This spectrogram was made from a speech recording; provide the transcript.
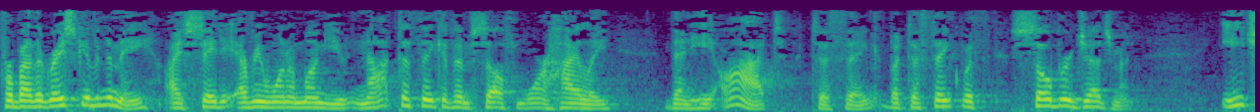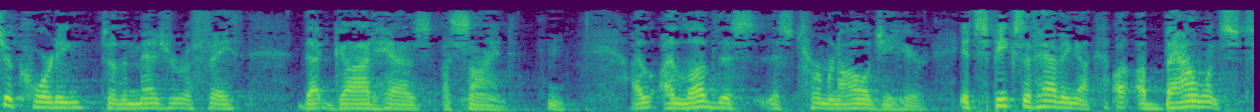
For by the grace given to me, I say to everyone among you not to think of himself more highly than he ought to think, but to think with sober judgment each according to the measure of faith that God has assigned. Hmm. I, I, love this, this terminology here. It speaks of having a, a, a balanced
